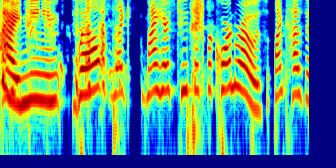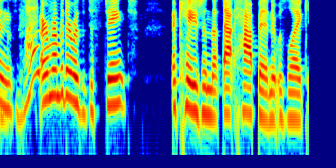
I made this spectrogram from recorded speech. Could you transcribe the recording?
I mean, well, like my hair's too thick for cornrows. My cousins. what? I remember there was a distinct occasion that that happened. It was like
